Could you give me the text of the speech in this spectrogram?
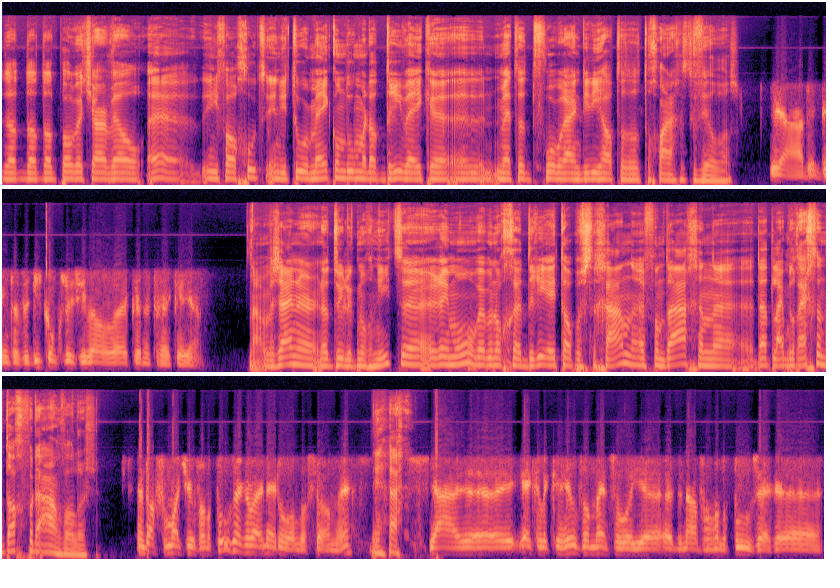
dat, dat, dat Pogacar wel uh, in ieder geval goed in die Tour mee kon doen, maar dat drie weken met het voorbereiding die hij had, dat het toch eigenlijk te veel was. Ja, ik denk dat we die conclusie wel kunnen trekken, ja. Nou, we zijn er natuurlijk nog niet, Raymond. We hebben nog drie etappes te gaan vandaag. En dat lijkt me toch echt een dag voor de aanvallers. Een dag voor Mathieu van der Poel, zeggen wij Nederlanders dan. Hè? Ja, ja eigenlijk heel veel mensen hoor je de naam van Van der Poel zeggen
